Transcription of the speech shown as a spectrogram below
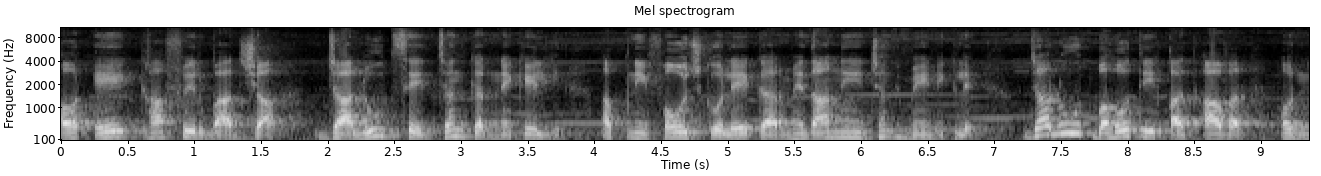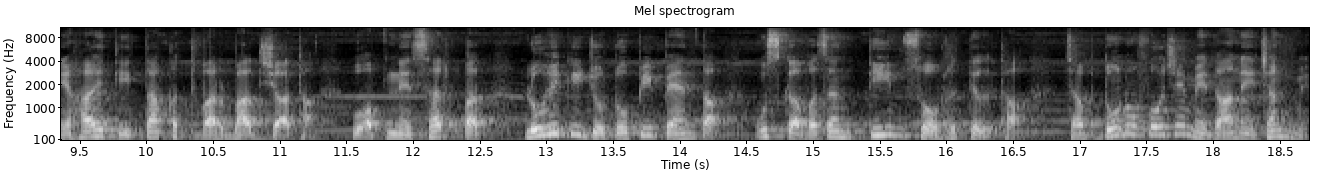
और एक काफिर बादशाह जालूद से जंग करने के लिए अपनी फ़ौज को लेकर मैदान जंग में निकले। जालूत बहुत ही कद आवर और नहायत ही ताकतवर बादशाह था। वो अपने सर पर लोहे की जो टोपी पहनता, उसका वज़न तीन सौ रितिल था। जब दोनों फौजें मैदान जंग में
